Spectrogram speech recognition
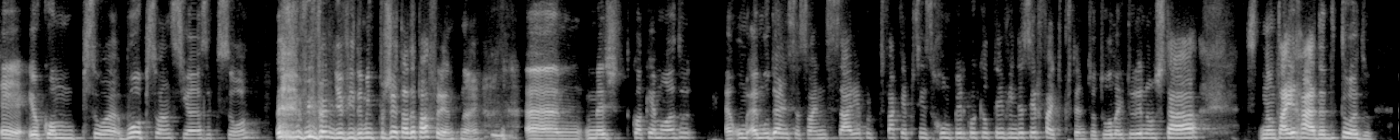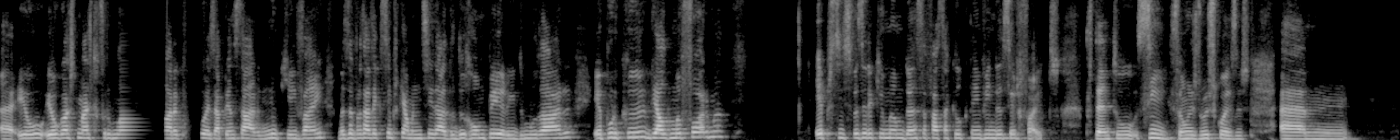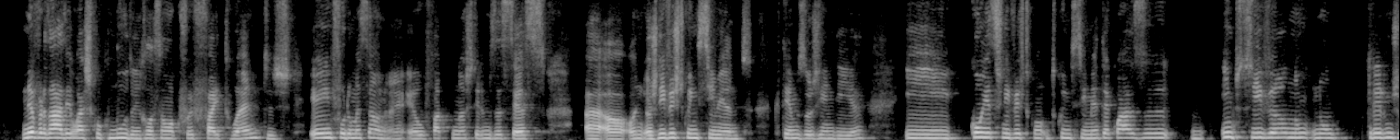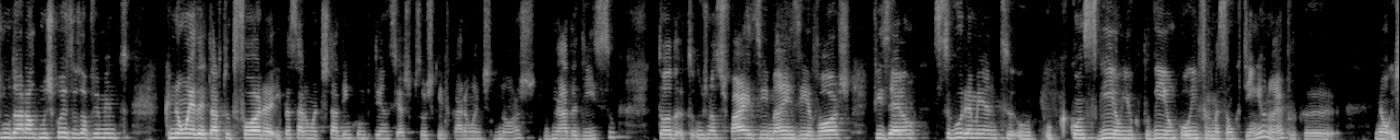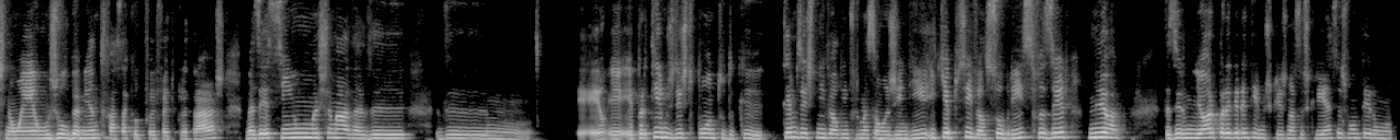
É, eu como pessoa, boa pessoa ansiosa que sou, vivo a minha vida muito projetada para a frente, não é? Mas, de qualquer modo, a, a, mudança só é necessária porque, de facto, é preciso romper com aquilo que tem vindo a ser feito. Portanto, a tua leitura não está, não está errada de todo. Uh, eu, eu gosto mais de formular a coisa a pensar no que aí vem, mas a verdade é que sempre que há uma necessidade de romper e de mudar, é porque, de alguma forma, é preciso fazer aqui uma mudança face àquilo que tem vindo a ser feito. Portanto, sim, são as duas coisas. Um, na verdade, eu acho que o que muda em relação ao que foi feito antes é a informação, não é? É o facto de nós termos acesso a, a, aos níveis de conhecimento que temos hoje em dia e com esses níveis de, de conhecimento é quase impossível não, não querermos mudar algumas coisas. Obviamente, que não é deitar tudo fora e passar um atestado de incompetência às pessoas que educaram antes de nós, nada disso. Todo, os nossos pais e mães e avós fizeram seguramente o, o, que conseguiam e o que podiam com a informação que tinham, não é? Porque não, isto não é um julgamento face àquilo que foi feito para trás, mas é sim uma chamada de. De é, é, é partirmos deste ponto de que temos este nível de informação hoje em dia e que é possível sobre isso fazer melhor. Fazer melhor para garantirmos que as nossas crianças vão ter um,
